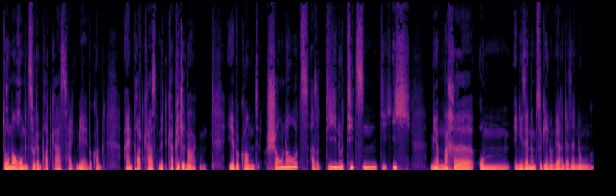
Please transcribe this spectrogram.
drumherum zu dem Podcast halt mehr. Ihr bekommt einen Podcast mit Kapitelmarken. Ihr bekommt Show Notes, also die Notizen, die ich mir mache, um in die Sendung zu gehen und während der Sendung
